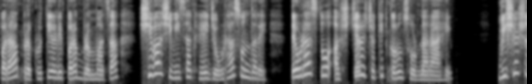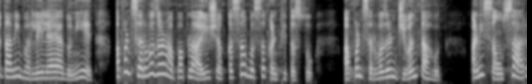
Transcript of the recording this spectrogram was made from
परा प्रकृती आणि परब्रह्माचा शिवाशिवीचा खेळ जेवढा सुंदर आहे तेवढाच तो आश्चर्यचकित करून सोडणारा आहे. विशेषताने भरलेल्या या दुनियेत आपण सर्वजण आपापलं आयुष्य कसं बसं कंठीत असतो. आपण सर्वजण जिवंत आहोत आणि संसार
